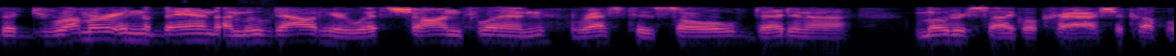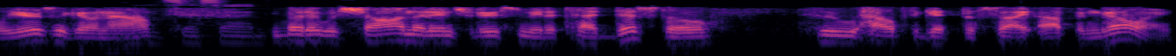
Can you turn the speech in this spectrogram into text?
The drummer in the band I moved out here with, Sean Flynn, rest his soul, dead in a motorcycle crash a couple years ago now. So. But it was Sean that introduced me to Ted Distel, who helped to get the site up and going.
